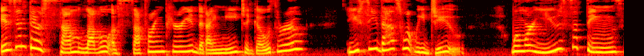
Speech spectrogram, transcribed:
Isn't there some level of suffering period that I need to go through? You see, that's what we do. When we're used to things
